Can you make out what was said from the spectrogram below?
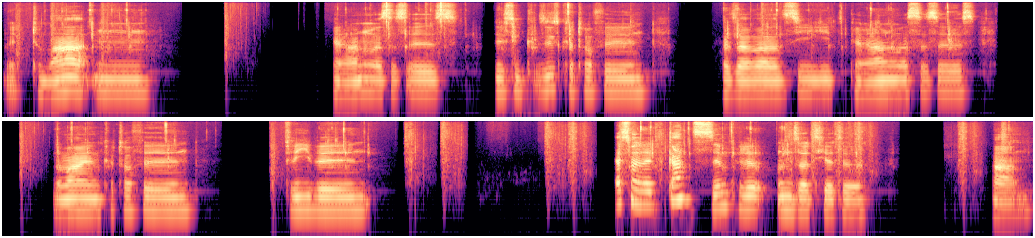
Mit Tomaten. Keine Ahnung, was das ist. Süßen, Süßkartoffeln. Kasara sieht. Keine Ahnung, was das ist. Normalen Kartoffeln. Zwiebeln. Erstmal eine ganz simple, unsortierte Farm.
